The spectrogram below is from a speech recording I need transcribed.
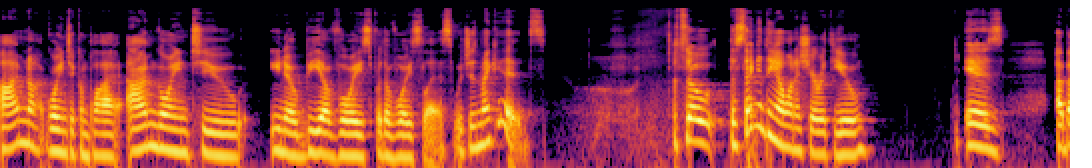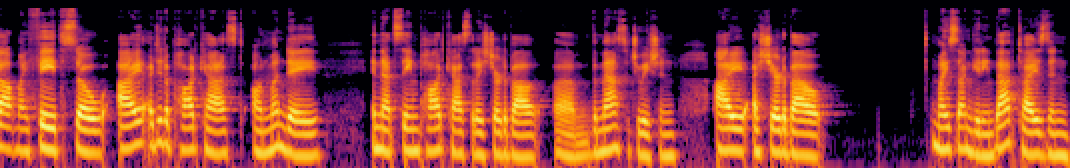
I'm not going to comply. I'm going to, you know, be a voice for the voiceless, which is my kids. So the second thing I want to share with you is about my faith. So I, I did a podcast on Monday in that same podcast that I shared about um, the mass situation, I, I shared about my son getting baptized and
